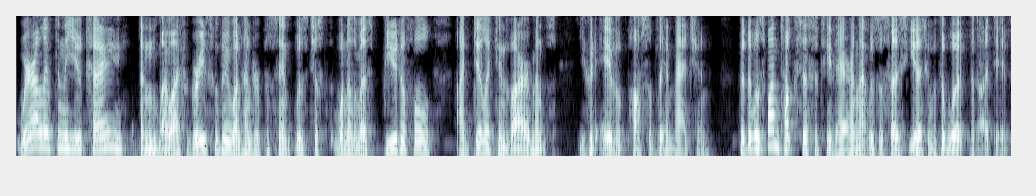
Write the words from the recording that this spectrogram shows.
Where I lived in the UK, and my wife agrees with me 100%, was just one of the most beautiful, idyllic environments you could ever possibly imagine. But there was one toxicity there, and that was associated with the work that I did.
